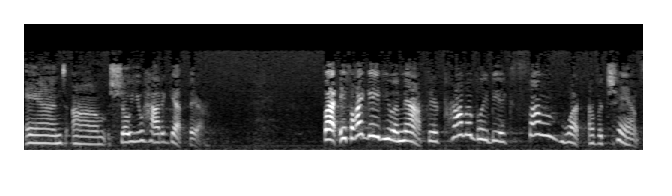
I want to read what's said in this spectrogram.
and um, show you how to get there. But if I gave you a map, there'd probably be somewhat of a chance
